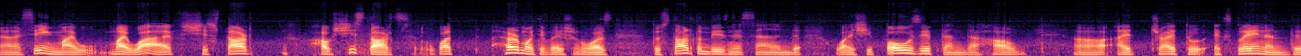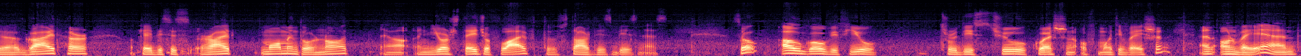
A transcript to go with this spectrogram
uh, seeing my my wife she start how she starts what her motivation was to start a business and why she posed it and how uh, I tried to explain and uh, guide her okay this is right moment or not uh, in your stage of life to start this business. So I'll go with you through these two questions of motivation. And on the end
